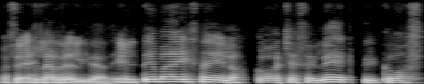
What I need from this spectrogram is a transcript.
o sea, es la realidad. El tema este de los coches eléctricos,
